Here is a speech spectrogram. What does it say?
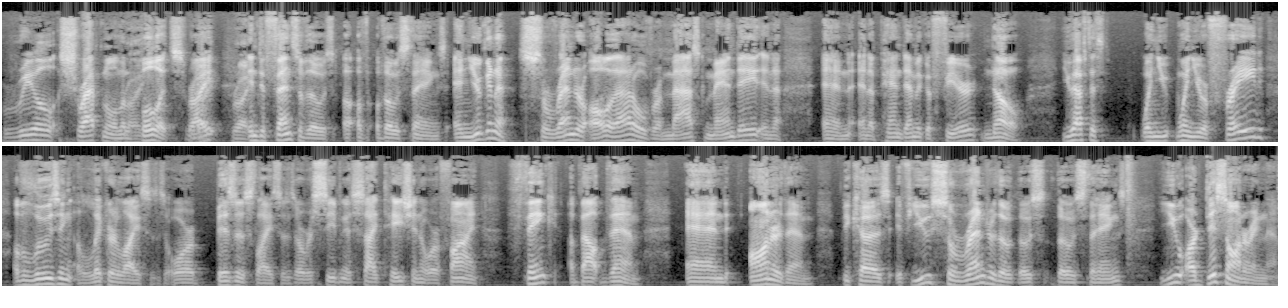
real shrapnel and Right. bullets, right, Right, right. in defense of those of, of those things, and you're going to surrender all of that over a mask mandate and a and, and a pandemic of fear? No, you have to. When you when you're afraid of losing a liquor license or a business license or receiving a citation or a fine, think about them and honor them because if you surrender tho- those those things, you are dishonoring them.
